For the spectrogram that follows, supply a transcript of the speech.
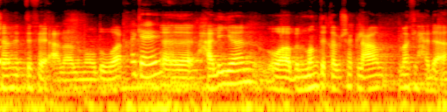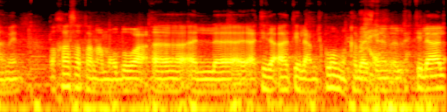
مشان نتفق على الموضوع. أوكي. آه، حاليا وبالمنطقة بشكل عام ما في حدا آمن وخاصة على موضوع آه، الاعتداءات اللي عم تكون من قبل الاحتلال.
